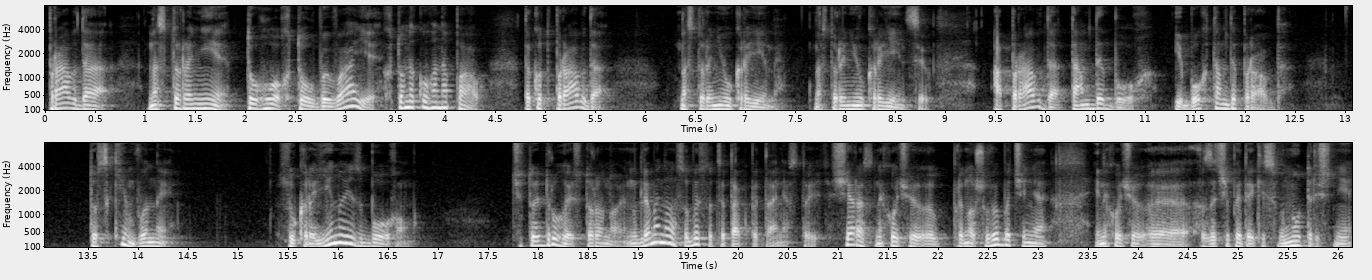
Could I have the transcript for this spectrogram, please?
Правда на стороні того, хто вбиває, хто на кого напав. Так от правда на стороні України, на стороні українців. А правда там, де Бог, і Бог там, де правда. То з ким вони? З Україною і з Богом? Чи тою другою стороною? Ну, для мене особисто це так питання стоїть. Ще раз не хочу, е, приношу вибачення і не хочу е, зачепити якісь внутрішні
